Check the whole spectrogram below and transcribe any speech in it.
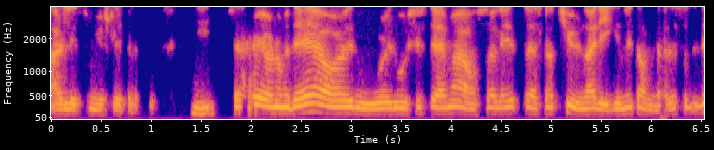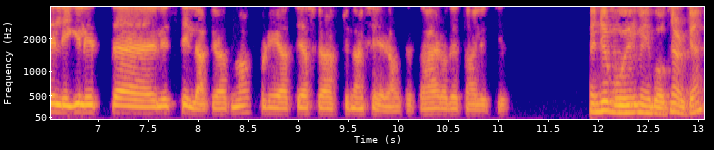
er det litt for mye slipere. Mm. Så jeg skal gjøre noe med det, og rosystemet er også litt Jeg skal tune riggen litt annerledes. Så det ligger litt, uh, litt, stille akkurat nå, fordi at jeg skal finansiere alt dette her, og det tar litt tid. Men du bor mye i båten, gjør du ikke?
